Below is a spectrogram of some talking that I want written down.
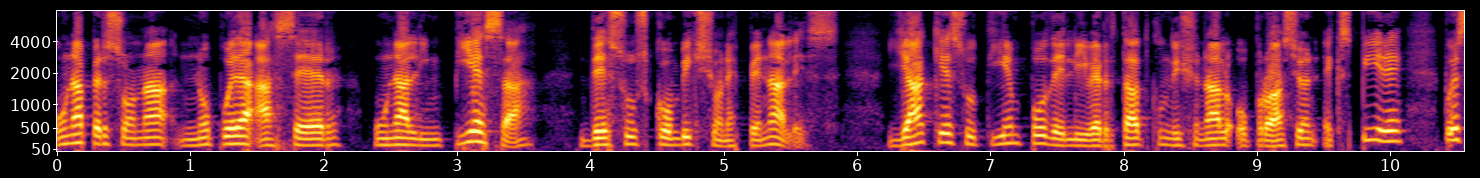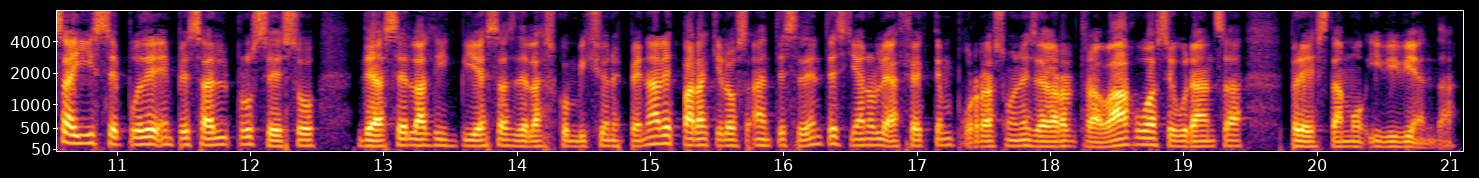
una persona no puede hacer una limpieza de sus convicciones penales ya que su tiempo de libertad condicional o probación expire, pues ahí se puede empezar el proceso de hacer las limpiezas de las convicciones penales para que los antecedentes ya no le afecten por razones de agarrar trabajo, aseguranza, préstamo y vivienda.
